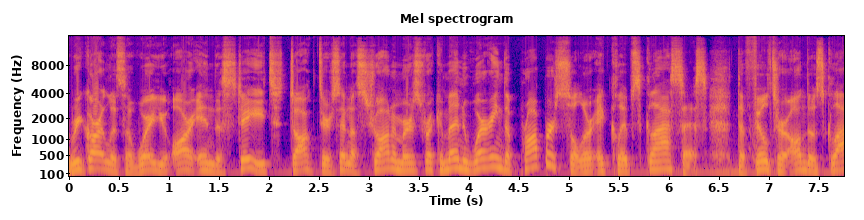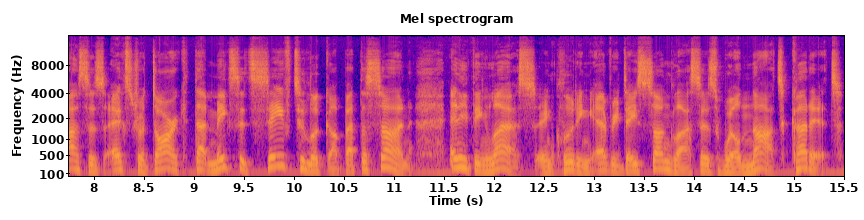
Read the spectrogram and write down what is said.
Regardless of where you are in the state, doctors and astronomers recommend wearing the proper solar eclipse glasses. The filter on those glasses extra dark that makes it safe to look up at the sun. Anything less, including everyday sunglasses, will not cut it.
